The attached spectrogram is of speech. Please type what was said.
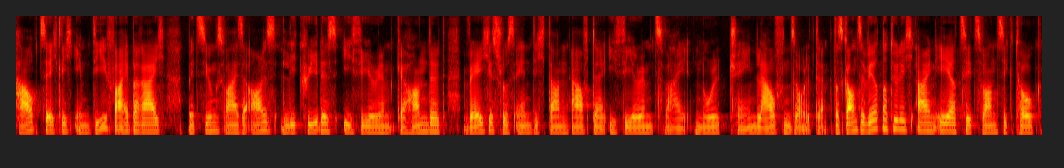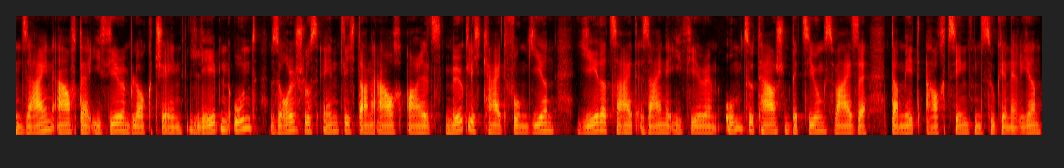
hauptsächlich im DeFi-Bereich bzw. als liquides Ethereum gehandelt, welches schlussendlich dann auf der Ethereum 2.0 Chain laufen sollte. Das Ganze wird natürlich natürlich ein ERC20-Token sein, auf der Ethereum-Blockchain leben und soll schlussendlich dann auch als Möglichkeit fungieren, jederzeit seine Ethereum umzutauschen bzw. damit auch Zinsen zu generieren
